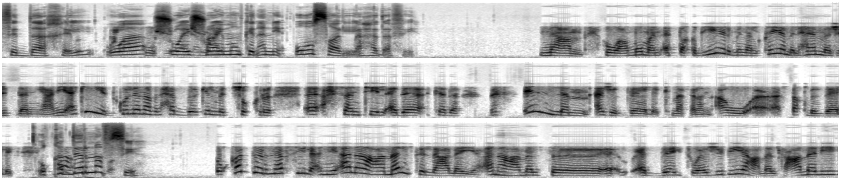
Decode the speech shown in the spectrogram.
في الداخل وشوي شوي ممكن أني أوصل لهدفي. نعم هو عموما التقدير من القيم الهامة جدا. يعني أكيد كلنا بنحب كلمة شكر آه، أحسنتي الأداء كذا. بس إن لم أجد ذلك مثلا أو أستقبل ذلك. أقدر نفسي. أقدر نفسي لأني أنا عملت اللي علي. أنا م. عملت آه، أديت واجبي عملت عملي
